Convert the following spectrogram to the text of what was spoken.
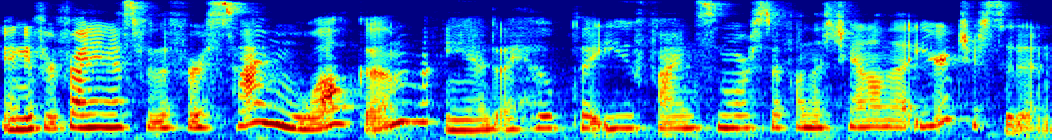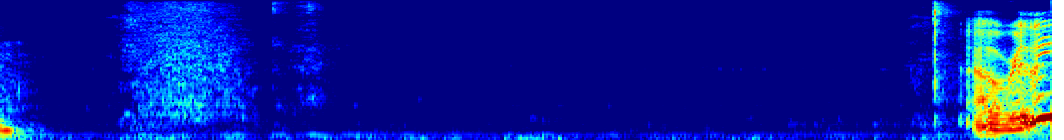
And if you're finding us for the first time, welcome, and I hope that you find some more stuff on this channel that you're interested in. Oh, really?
